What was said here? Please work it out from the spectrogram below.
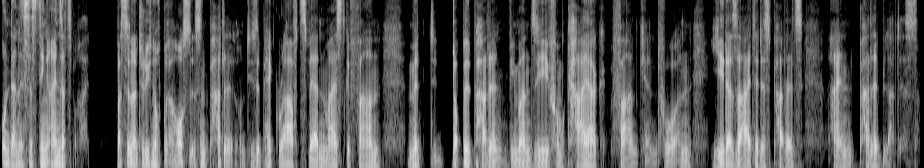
und dann ist das Ding einsatzbereit. Was du natürlich noch brauchst, ist ein Paddel. Und diese Packrafts werden meist gefahren mit Doppelpaddeln, wie man sie vom Kajakfahren kennt, wo an jeder Seite des Paddels ein Paddelblatt ist.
